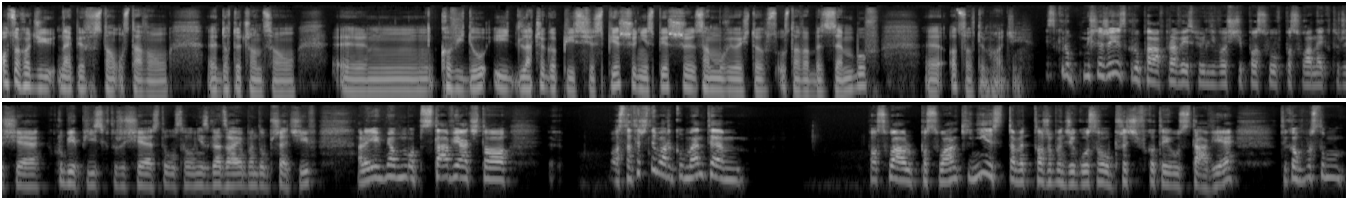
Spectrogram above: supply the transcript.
o co chodzi najpierw z tą ustawą e, dotyczącą COVID-u i dlaczego PiS się spieszy, nie spieszy? Sam mówiłeś, to ustawa bez zębów. E, o co w tym chodzi? Grup, myślę, że jest grupa w Prawie i Sprawiedliwości posłów, posłanek, którzy się w klubie PiS, którzy się z tą ustawą nie zgadzają, będą przeciw, ale jak miałbym obstawiać, to ostatecznym argumentem posła posłanki nie jest nawet to, że będzie głosował przeciwko tej ustawie, tylko po prostu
